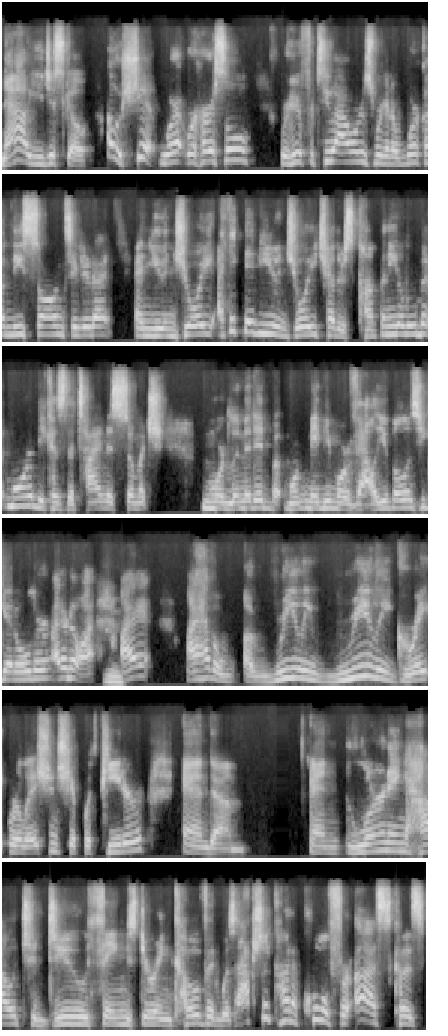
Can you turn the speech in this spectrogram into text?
Now you just go oh shit we're at rehearsal we're here for two hours we're going to work on these songs and you enjoy i think maybe you enjoy each other's company a little bit more because the time is so much more limited but more maybe more valuable as you get older i don't know i mm. i I have a, a really, really great relationship with Peter. And um, and learning how to do things during COVID was actually kind of cool for us because,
